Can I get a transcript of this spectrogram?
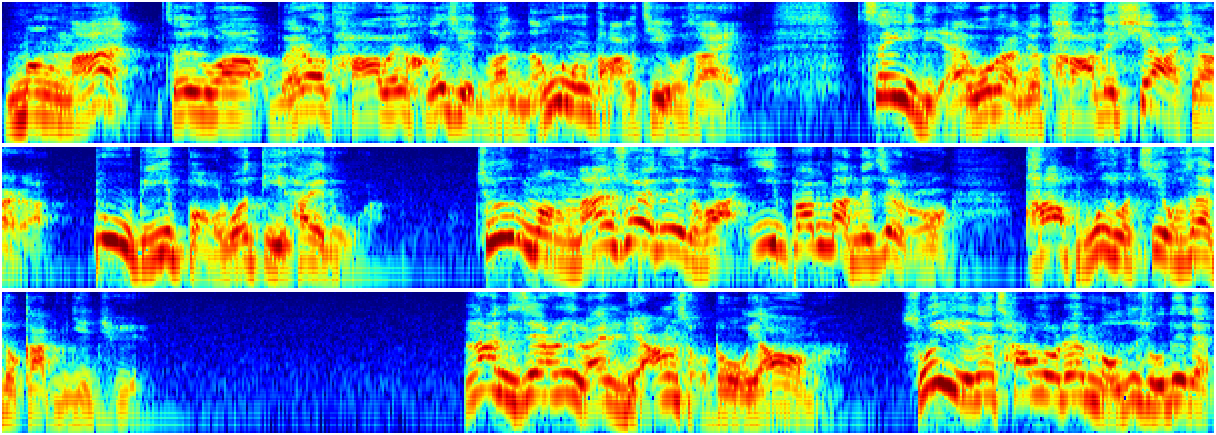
猛男真说围绕他为核心的话，能不能打个季后赛？这一点我感觉他的下限啊。不比保罗低太多，就是猛男率队的话，一般般的阵容，他不是说季后赛都干不进去。那你这样一来，两手都要嘛？所以呢，差不多在某支球队的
